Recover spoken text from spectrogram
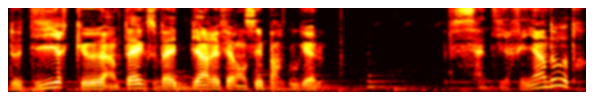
de dire qu'un texte va être bien référencé par Google. Ça dit rien d'autre.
